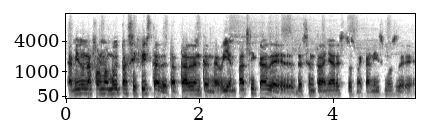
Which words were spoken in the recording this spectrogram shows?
también una forma muy pacifista de tratar de entender y empática de desentrañar estos mecanismos de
